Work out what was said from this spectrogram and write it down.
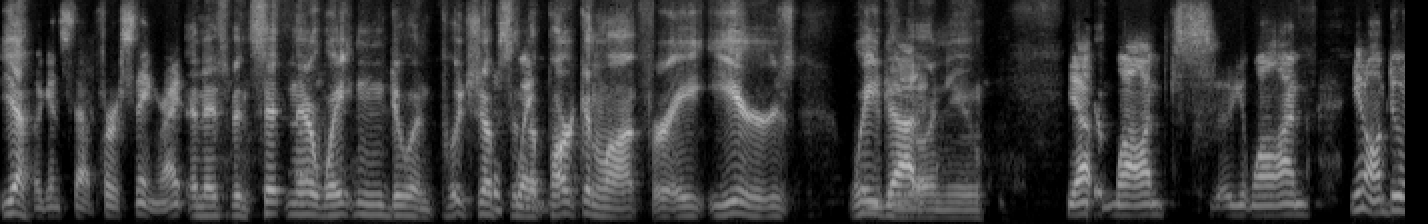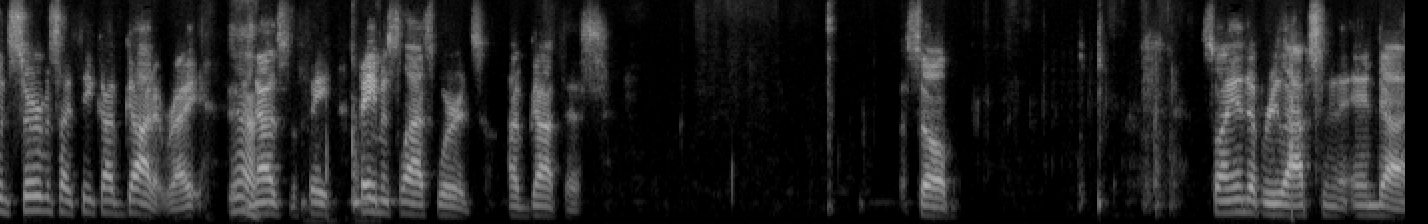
yeah. against that first thing, right? And it's been sitting there waiting, doing push-ups Just in the parking lot for eight years, waiting got it. on you. Yeah. While I'm, while I'm, you know, I'm doing service. I think I've got it right. Yeah. And that's the fa- famous last words. I've got this. So, so I end up relapsing, and uh,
